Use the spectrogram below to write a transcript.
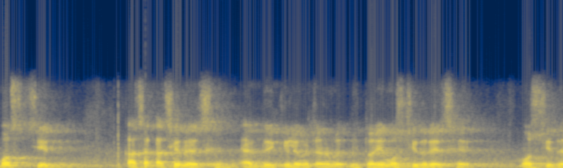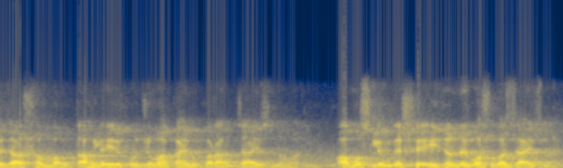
মসজিদ কাছাকাছি রয়েছে, এক দুই কিলোমিটার ভিতরে মসজিদ রয়েছে। মসজিদে যাওয়া সম্ভব, তাহলে এরকম জুমা কায়েম করা জায়েজ নয়। অমুসলিম দেশে এই জন্যই বসবাস জায়েজ নয়।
